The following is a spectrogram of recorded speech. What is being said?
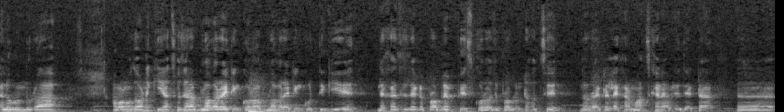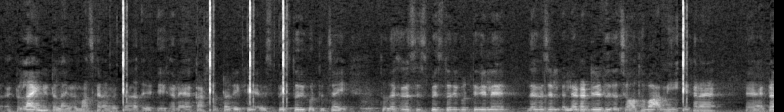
হ্যালো বন্ধুরা, আমার মতো অনেকেই আছো যারা ব্লগার রাইটিং করো। ব্লগার রাইটিং করতে গিয়ে দেখা যাচ্ছে যে একটা প্রবলেম ফেস করো। যে প্রবলেমটা হচ্ছে, ধরো একটা লেখার মাঝখানে আমি যদি একটা একটা লাইন একটা লাইনের মাঝখানে আমি একটা এখানে কার্সরটা রেখে স্পেস তৈরি করতে চাই, তো দেখা যাচ্ছে স্পেস তৈরি করতে গেলে দেখা যাচ্ছে লেটার ডিলিট হয়ে যাচ্ছে। অথবা আমি এখানে একটা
